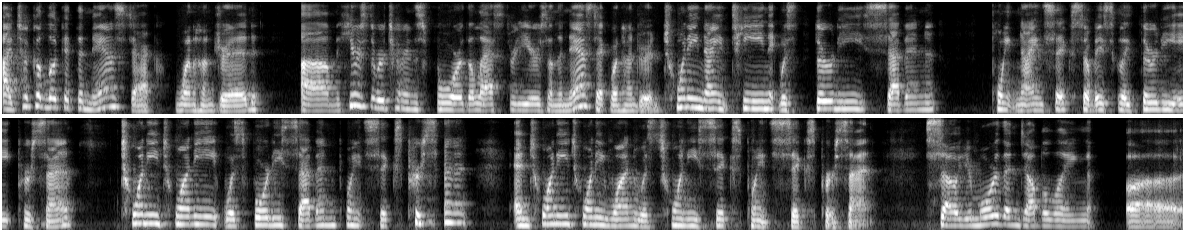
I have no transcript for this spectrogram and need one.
i took a look at the nasdaq 100 um, here's the returns for the last three years on the NASDAQ 100. 2019, it was 37.96, so basically 38%. 2020 was 47.6%, and 2021 was 26.6%. So you're more than doubling uh,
